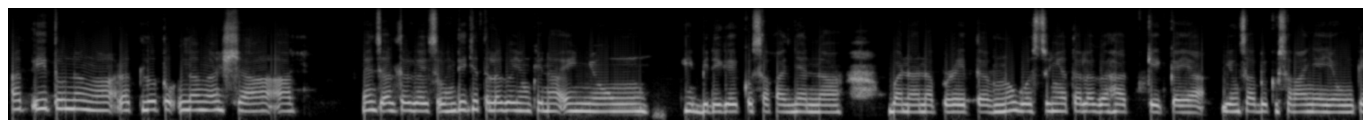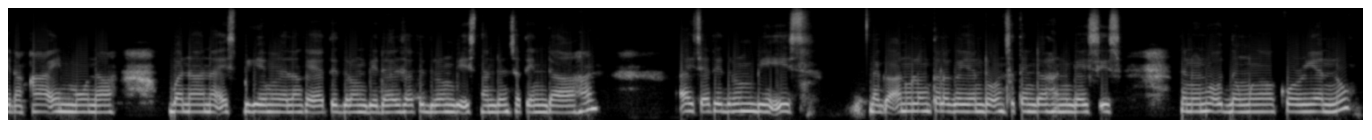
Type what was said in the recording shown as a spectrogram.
At ito na nga, at luto na nga siya at yan si Alter guys, so hindi niya talaga yung kinain yung binigay ko sa kanya na banana fritter, no? Gusto niya talaga hot cake, kaya yung sabi ko sa kanya yung kinakain mo na banana is bigay mo na lang kay Ate Dronby dahil sa Ate Dronby is nandun sa tindahan. ay si Ate Drumbi is nag-ano lang talaga yan doon sa tindahan guys is nanonood ng mga Korean no?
